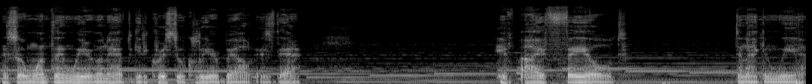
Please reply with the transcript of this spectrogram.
And so, one thing we are going to have to get crystal clear about is that if I failed, then I can win.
